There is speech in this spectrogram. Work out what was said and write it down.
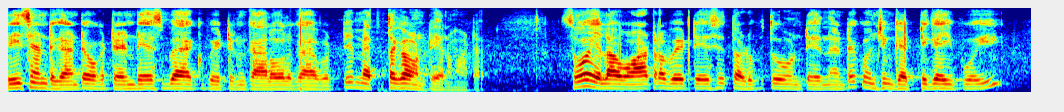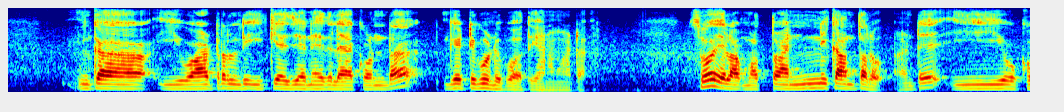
రీసెంట్గా అంటే ఒక టెన్ డేస్ బ్యాక్ పెట్టిన కాలువలు కాబట్టి మెత్తగా ఉంటాయి అన్నమాట. సో ఇలా వాటర్ పెట్టేసి తడుపుతూ ఉంటే ఏంటంటే కొంచెం గట్టిగా అయిపోయి ఇంకా ఈ వాటర్ లీకేజ్ అనేది లేకుండా గట్టిగా ఉండిపోతాయి అన్నమాట. సో ఇలా మొత్తం అన్ని కంతలు అంటే ఈ ఒక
